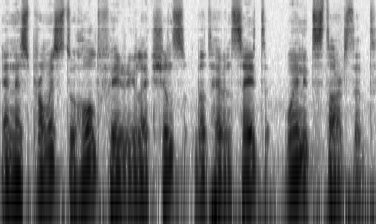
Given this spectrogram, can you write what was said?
and has promised to hold fair elections but haven't said when it started.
